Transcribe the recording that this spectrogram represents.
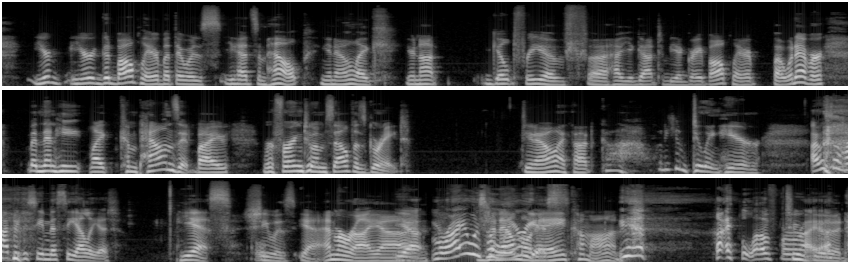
you're you're a good ball player but there was you had some help you know like you're not guilt free of uh, how you got to be a great ball player but whatever. But then he like compounds it by referring to himself as great. Do you know? I thought god what are you doing here? I was so happy to see missy elliott yes she was yeah and mariah yeah and mariah was Janelle hilarious Monáe, come on yeah i love Mariah. too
